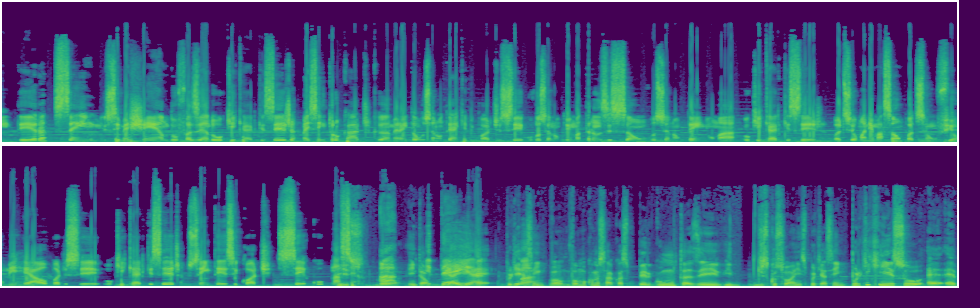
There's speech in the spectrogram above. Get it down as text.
inteira, sem se mexendo, fazendo o que quer que seja, mas sem trocar de câmera. Então você não tem aquele corte seco, você não tem uma transição, você não tem uma o que quer que seja. Pode ser uma animação, pode ser um filme real, pode ser o que quer que seja, sem ter esse corte seco na Isso. cena. Boa. A então, ideia e aí, é, Porque, Ah. assim, vam- vamos começar com as perguntas e, e discussões, porque, assim, por que que isso é, é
